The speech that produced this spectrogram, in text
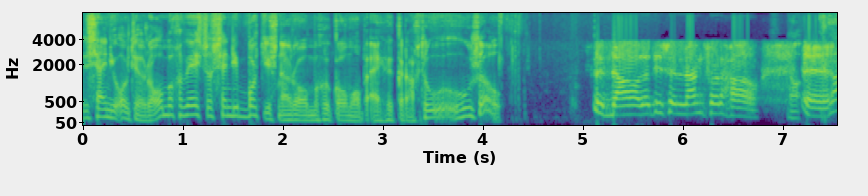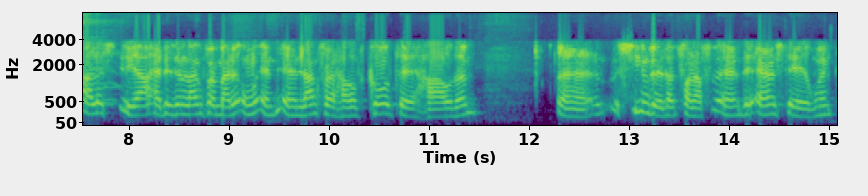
Zijn die ooit in Rome geweest of zijn die botjes naar Rome gekomen op eigen kracht? Hoe, hoezo? Nou, dat is een lang verhaal. Nou. Uh, alles, ja, het is een lang verhaal, maar om een, een lang verhaal kort te houden... Uh, zien we dat vanaf de eerste eeuwen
